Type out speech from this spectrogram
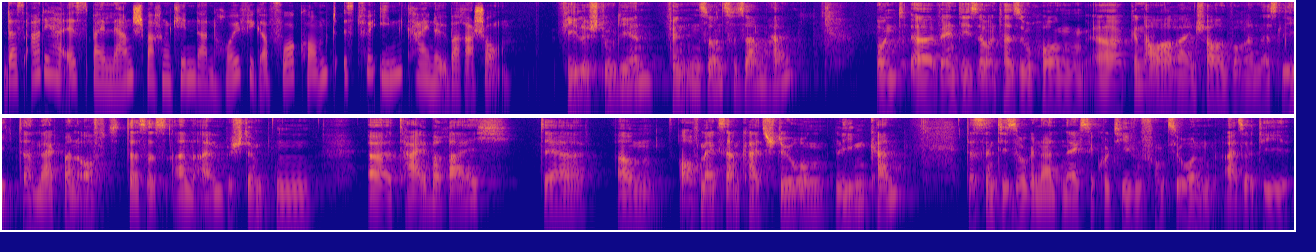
Dass ADHS bei lernschwachen Kindern häufiger vorkommt, ist für ihn keine Überraschung. Viele Studien finden so einen Zusammenhang. Und äh, wenn diese Untersuchungen äh, genauer reinschauen, woran das liegt, dann merkt man oft, dass es an einem bestimmten äh, Teilbereich der ähm, Aufmerksamkeitsstörung liegen kann. Das sind die sogenannten exekutiven Funktionen, also die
